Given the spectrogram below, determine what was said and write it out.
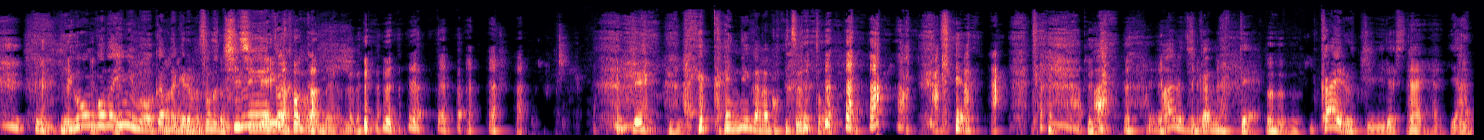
日本語の意味も分かんなければ、その地名とかもがわかんないよね。で、早く帰んねえかな、こいつと思って。であある時間になって、うん。帰るって言い出して、はいはい。やっ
